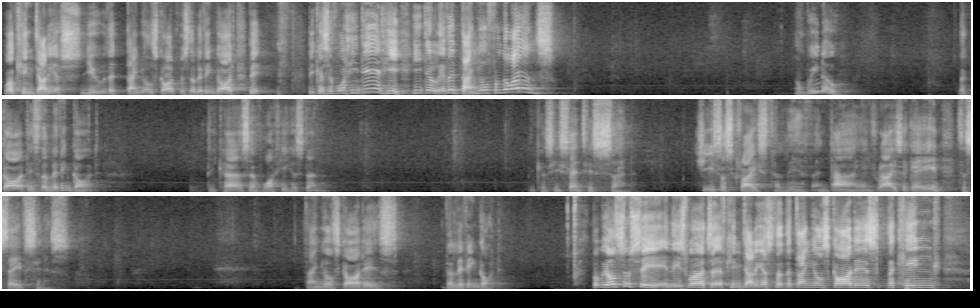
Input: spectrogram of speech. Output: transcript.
Well, King Darius knew that Daniel's God was the living God because of what he did. He, he delivered Daniel from the lions. And we know that God is the living God because of what he has done because he sent his son, Jesus Christ, to live and die and rise again to save sinners. Daniel's God is the living God. But we also see in these words of King Darius that the Daniel's God is the King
